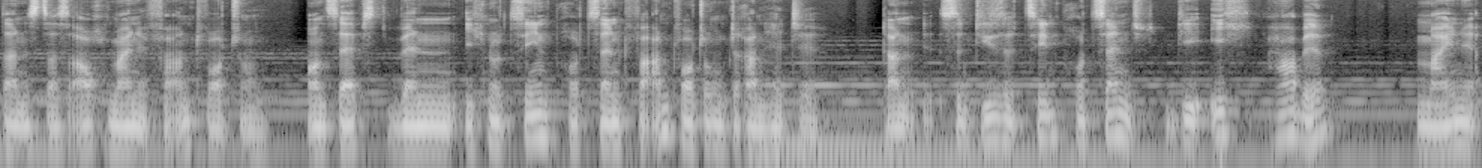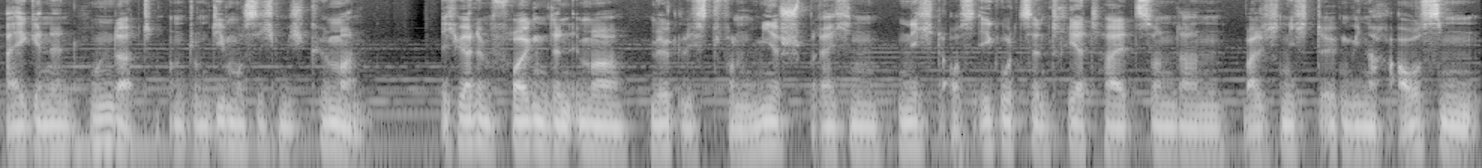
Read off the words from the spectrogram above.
dann ist das auch meine Verantwortung. Und selbst wenn ich nur 10% Verantwortung dran hätte, dann sind diese 10%, die ich habe, meine eigenen 100 und um die muss ich mich kümmern. Ich werde im Folgenden immer möglichst von mir sprechen, nicht aus Egozentriertheit, sondern weil ich nicht irgendwie nach außen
